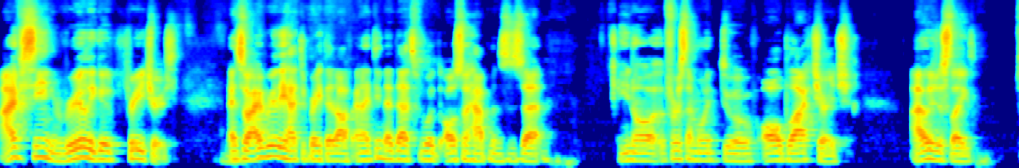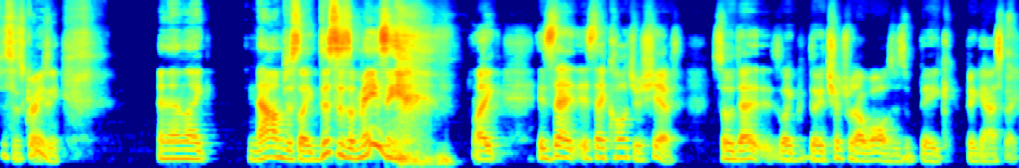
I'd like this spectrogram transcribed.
I've seen really good preachers. Mm-hmm. And so i really had to break that off. And i think that that's what also happens is that you know the first time i went to an all black church i was just like this is crazy. And then like now i'm just like this is amazing. Like it's that it's that culture shift so that is like the church without walls is a big, big aspect.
